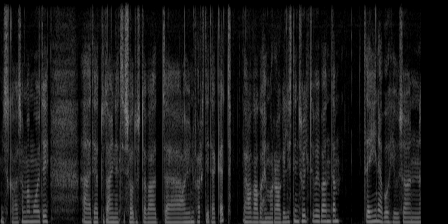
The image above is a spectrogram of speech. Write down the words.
mis ka samamoodi äh, teatud ained siis soodustavad äh, ajuinfarkti teket, aga ka hemorraagilist insulti võib anda. teine põhjus on,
